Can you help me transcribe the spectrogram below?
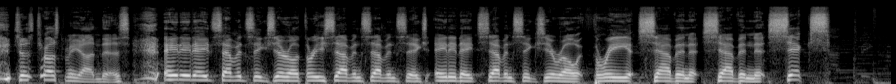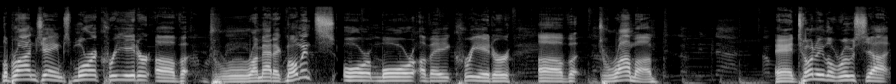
Just trust me on this. 888-760-3776. 888-760-3776. LeBron James, more a creator of dramatic moments or more of a creator of drama? And Tony La Russa,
